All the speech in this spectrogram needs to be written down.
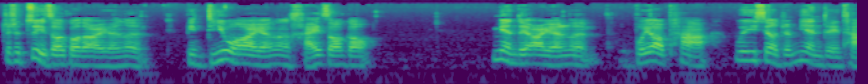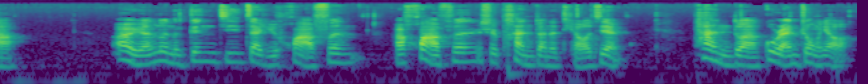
这是最糟糕的二元论，比敌我二元论还糟糕。面对二元论，不要怕，微笑着面对它。二元论的根基在于划分，而划分是判断的条件。判断固然重要，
